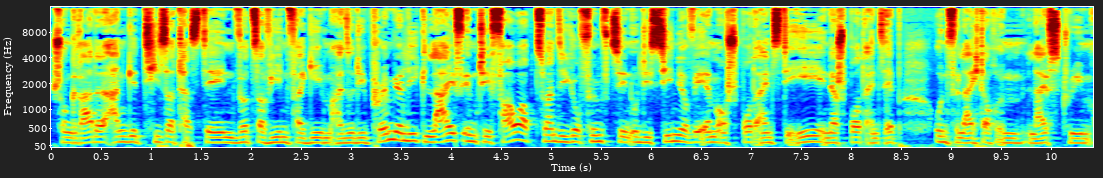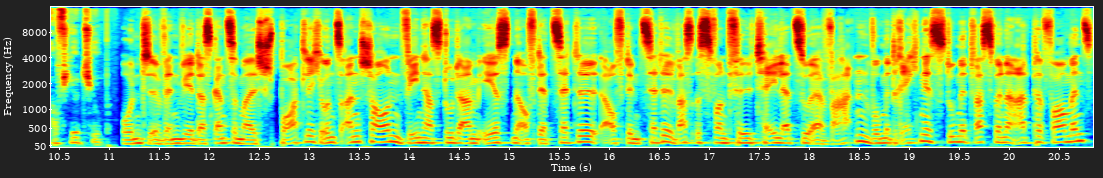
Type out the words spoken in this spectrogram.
schon gerade angeteasert hast, den wird es auf jeden Fall geben. Also die Premier League live im TV ab 20.15 Uhr und die Senior WM auf sport1.de in der Sport1 App und vielleicht auch im Livestream auf YouTube. Und wenn wir das Ganze mal sportlich uns anschauen, wen hast du da am ehesten auf der Zettel, auf dem Zettel? Was ist von Phil Taylor zu erwarten? Womit rechnest du mit was für einer Art Performance?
